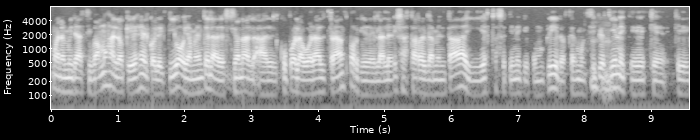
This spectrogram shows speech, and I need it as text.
Bueno, mira, si vamos a lo que es el colectivo, obviamente la adhesión al, cupo laboral trans, porque la ley ya está reglamentada y esto se tiene que cumplir. O sea, el municipio tiene que, que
